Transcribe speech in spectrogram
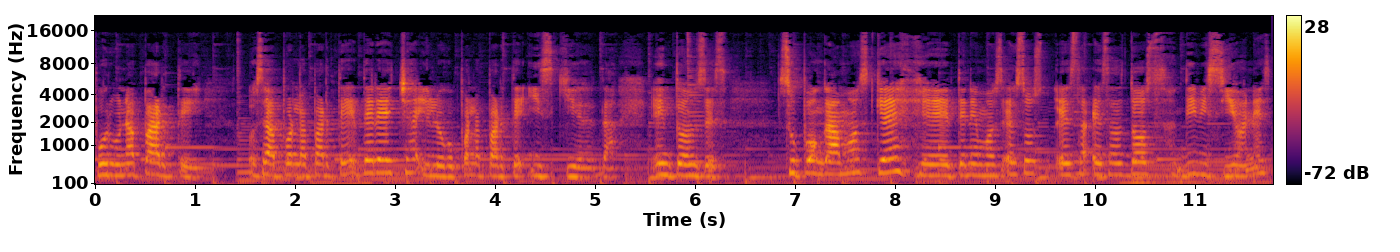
Por una parte o sea, por la parte derecha y luego por la parte izquierda. Entonces, supongamos que eh, tenemos esos, esas dos divisiones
